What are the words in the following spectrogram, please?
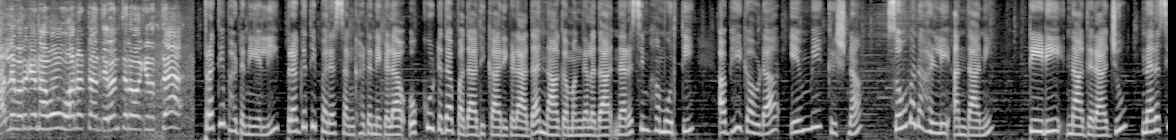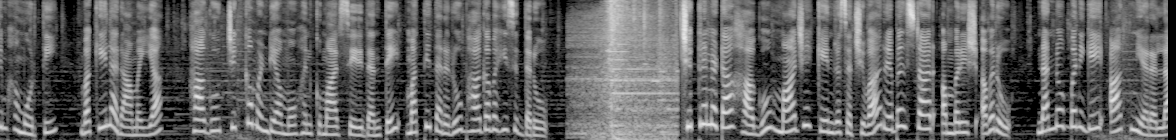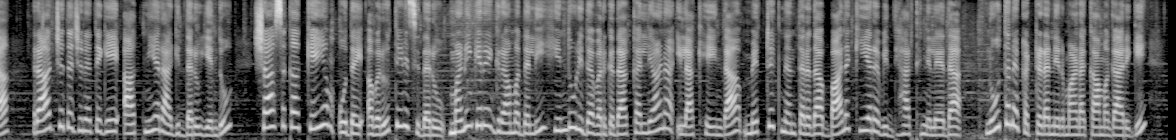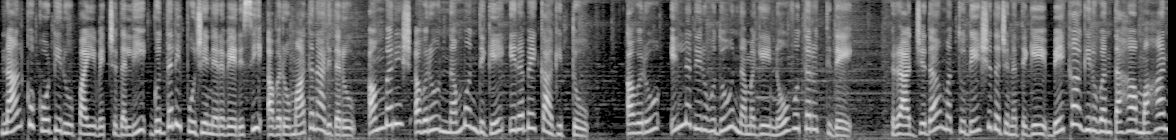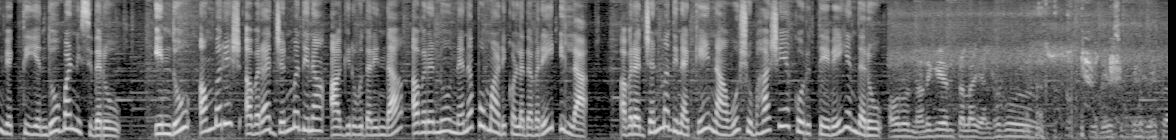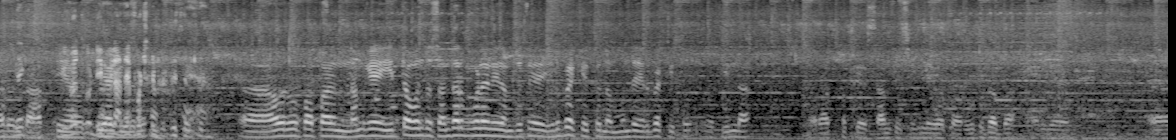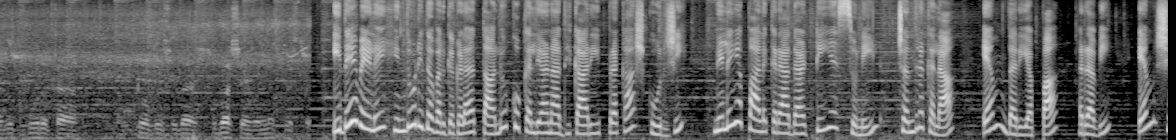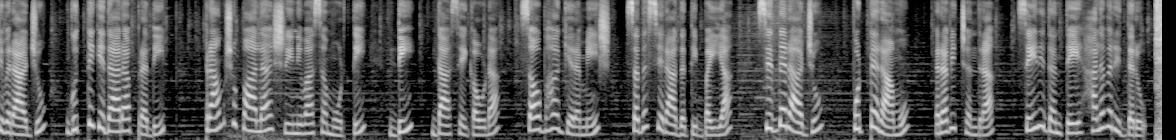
ಅಲ್ಲಿವರೆಗೆ ನಾವು ಹೋರಾಟ ನಿರಂತರವಾಗಿರುತ್ತೆ. ಪ್ರತಿಭಟನೆಯಲ್ಲಿ ಪ್ರಗತಿಪರ ಸಂಘಟನೆಗಳ ಒಕ್ಕೂಟದ ಪದಾಧಿಕಾರಿಗಳಾದ ನಾಗಮಂಗಲದ ನರಸಿಂಹಮೂರ್ತಿ, ಅಭಿಗೌಡ, ಎಂವಿ ಕೃಷ್ಣ, ಸೋಮನಹಳ್ಳಿ ಅಂದಾನಿ ಟಿಡಿ ನಾಗರಾಜು, ನರಸಿಂಹಮೂರ್ತಿ, ವಕೀಲ ರಾಮಯ್ಯ ಹಾಗೂ ಚಿಕ್ಕಮಂಡ್ಯ ಮೋಹನ್ ಕುಮಾರ್ ಸೇರಿದಂತೆ ಮತ್ತಿತರರು ಭಾಗವಹಿಸಿದ್ದರು. ಚಿತ್ರನಟ ಹಾಗೂ ಮಾಜಿ ಕೇಂದ್ರ ಸಚಿವ ರೆಬಲ್ ಸ್ಟಾರ್ ಅಂಬರೀಷ್ ಅವರು ನನ್ನೊಬ್ಬನಿಗೆ ಆತ್ಮೀಯರಲ್ಲ, ರಾಜ್ಯದ ಜನತೆಗೆ ಆತ್ಮೀಯರಾಗಿದ್ದರು ಎಂದು ಶಾಸಕ ಕೆಎಂ ಉದಯ್ ಅವರು ತಿಳಿಸಿದರು. ಮಣಿಗೆರೆ ಗ್ರಾಮದಲ್ಲಿ ಹಿಂದುಳಿದ ವರ್ಗದ ಕಲ್ಯಾಣ ಇಲಾಖೆಯಿಂದ ಮೆಟ್ರಿಕ್ ನಂತರದ ಬಾಲಕಿಯರ ವಿದ್ಯಾರ್ಥಿ ನಿಲಯದ ನೂತನ ಕಟ್ಟಡ ನಿರ್ಮಾಣ ಕಾಮಗಾರಿಗೆ ನಾಲ್ಕು ಕೋಟಿ ರೂಪಾಯಿ ವೆಚ್ಚದಲ್ಲಿ ಗುದ್ದಲಿ ಪೂಜೆ ನೆರವೇರಿಸಿ ಅವರು ಮಾತನಾಡಿದರು. ಅಂಬರೀಷ್ ಅವರು ನಮ್ಮೊಂದಿಗೆ ಇರಬೇಕಾಗಿತ್ತು. ಅವರು ಇಲ್ಲದಿರುವುದು ನಮಗೆ ನೋವು ತರುತ್ತಿದೆ. ರಾಜ್ಯದ ಮತ್ತು ದೇಶದ ಜನತೆಗೆ ಬೇಕಾಗಿರುವಂತಹ ಮಹಾನ್ ವ್ಯಕ್ತಿ ಎಂದು ಬಣ್ಣಿಸಿದರು. ಇಂದು ಅಂಬರೀಷ್ ಅವರ ಜನ್ಮದಿನ ಆಗಿರುವುದರಿಂದ ಅವರನ್ನು ನೆನಪು ಮಾಡಿಕೊಳ್ಳದವರೇ ಇಲ್ಲ. ಅವರ ಜನ್ಮದಿನಕ್ಕೆ ನಾವು ಶುಭಾಶಯ ಕೋರುತ್ತೇವೆ ಎಂದರು. ಅವರು ನನಗೆ ಅಂತಲ್ಲ ಎಲ್ರಿಗೂ ಈ ದೇಶಕ್ಕೆ ಬೇಕಾದಂಥ ಅವರು ಪಾಪ ನಮಗೆ ಇಂಥ ಒಂದು ಸಂದರ್ಭಗಳಲ್ಲಿ ನಮ್ಮ ಜೊತೆ ಇರಬೇಕಿತ್ತು ನಮ್ಮ ಮುಂದೆ ಇರಬೇಕಿತ್ತು. ಇಲ್ಲ. ಅವ್ರ ಆತ್ಮಕ್ಕೆ ಶಾಂತಿ ಸಿಗಲಿ ಇವತ್ತು ಅವ್ರ ಹುಟ್ಟಿದಬ್ಬ. ಅವರಿಗೆ ಹೃತ್ಪೂರ್ವಕ ಇದೇ ವೇಳೆ ಹಿಂದುಳಿದ ವರ್ಗಗಳ ತಾಲೂಕು ಕಲ್ಯಾಣಾಧಿಕಾರಿ ಪ್ರಕಾಶ್ ಕೂರ್ಜಿ, ನಿಲಯ ಪಾಲಕರಾದ TS Sunil, Chandrakala, M. Dariyappa, Ravi, M. Shivaraju, ಗುತ್ತಿಗೆದಾರ ಪ್ರದೀಪ್, ಪ್ರಾಂಶುಪಾಲ ಶ್ರೀನಿವಾಸ ಮೂರ್ತಿ ಡಿ. ದಾಸೇಗೌಡ, ಸೌಭಾಗ್ಯ ರಮೇಶ್, ಸದಸ್ಯರಾದ ತಿಬ್ಬಯ್ಯ, ಸಿದ್ದರಾಜು, ಪುಟ್ಟರಾಮು, ರವಿಚಂದ್ರ ಸೇರಿದಂತೆ ಹಲವರಿದ್ದರು.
